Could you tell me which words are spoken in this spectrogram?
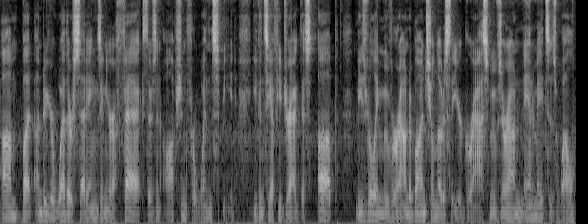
Um, but under your weather settings and your effects, there's an option for wind speed. You can see if you drag this up, these really move around a bunch. You'll notice that your grass moves around and animates as well.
